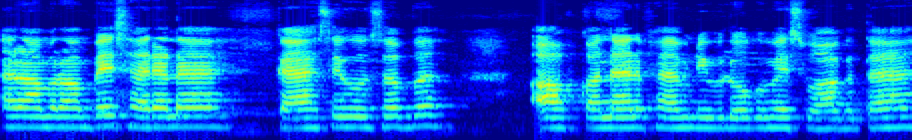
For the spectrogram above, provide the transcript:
राम राम बे सारे ने कैसे हो सब? आपका नैन फैमिली व्लॉग में स्वागत है।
